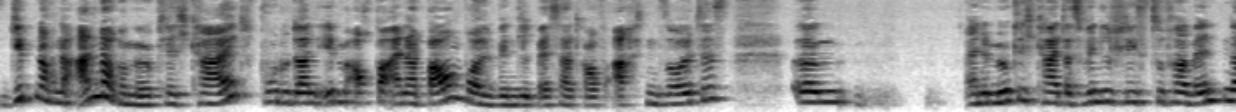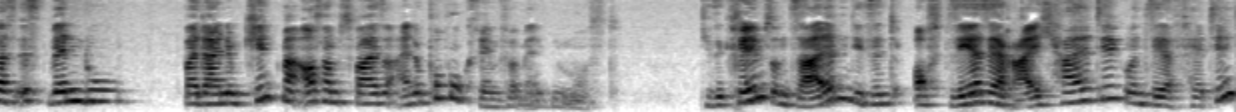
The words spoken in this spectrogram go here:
gibt noch eine andere Möglichkeit, wo du dann eben auch bei einer Baumwollwindel besser drauf achten solltest. Ähm, eine Möglichkeit, das Windelflies zu verwenden, das ist, wenn du bei deinem Kind mal ausnahmsweise eine Popocreme verwenden musst. Diese Cremes und Salben, die sind oft sehr, sehr reichhaltig und sehr fettig.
